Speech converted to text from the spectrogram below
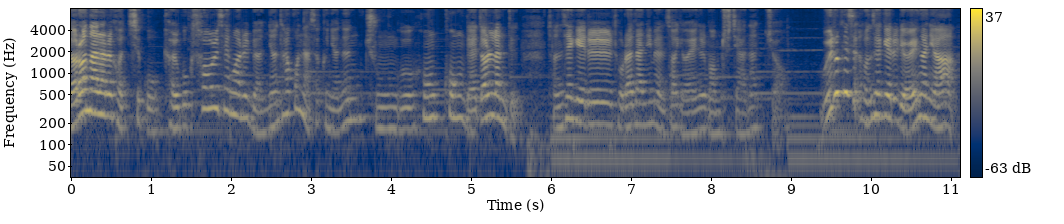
여러 나라를 거치고 결국 서울 생활을 몇 년 하고 나서 그녀는 중국, 홍콩, 네덜란드 전 세계를 돌아다니면서 여행을 멈추지 않았죠. 왜 이렇게 전 세계를 여행하냐?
